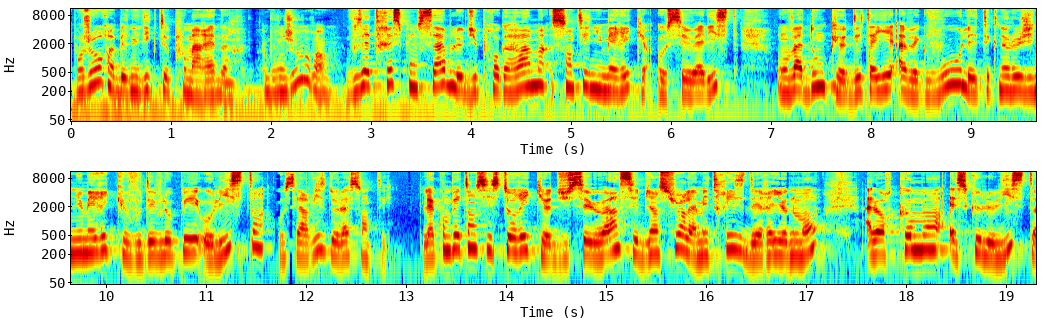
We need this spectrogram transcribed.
Bonjour Bénédicte Poumared. Bonjour. Vous êtes responsable du programme Santé numérique au CEA List. On va donc détailler avec vous les technologies numériques que vous développez au List au service de la santé. La compétence historique du CEA, c'est bien sûr la maîtrise des rayonnements. Alors comment est-ce que le LIST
